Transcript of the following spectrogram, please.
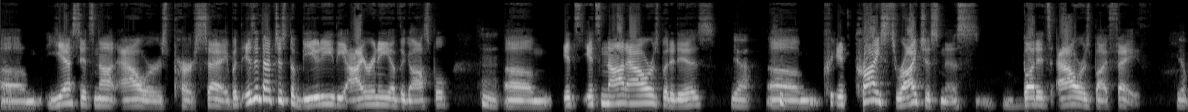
Um, yes, it's not ours per se, but isn't that just the beauty, the irony of the gospel? Hmm. Um, it's it's not ours, but it is. Yeah. Um, it's Christ's righteousness, but it's ours by faith. Yep.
